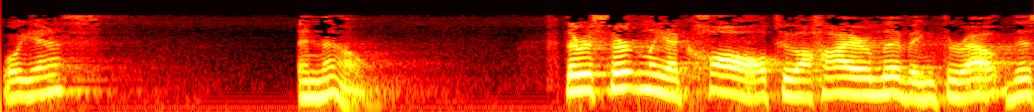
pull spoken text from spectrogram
Well, yes and no. There is certainly a call to a higher living throughout this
